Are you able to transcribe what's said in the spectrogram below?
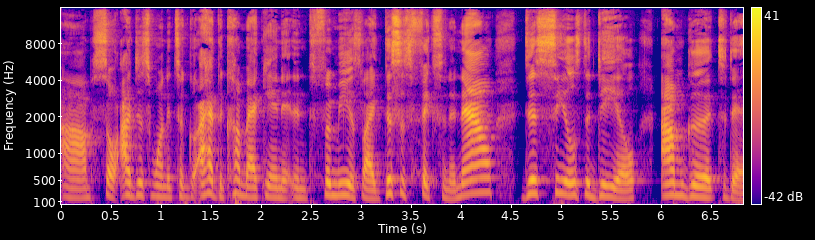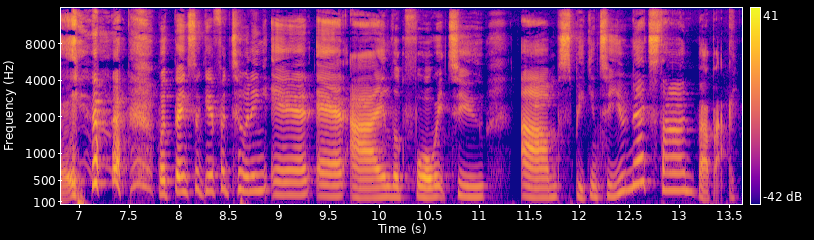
Um, so I just wanted to go, I had to come back in it. And for me, it's like, this is fixing it now. This seals the deal. I'm good today. but thanks again for tuning in. And I look forward to um, speaking to you next time. Bye bye.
